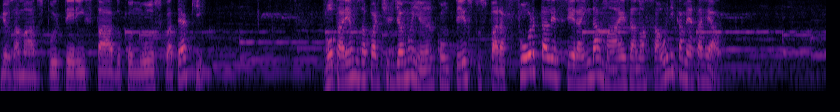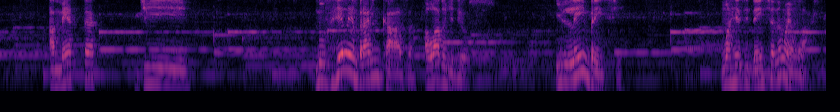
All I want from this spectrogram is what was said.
meus amados, por terem estado conosco até aqui. Voltaremos a partir de amanhã com textos para fortalecer ainda mais a nossa única meta real. A meta de nos relembrar em casa, ao lado de Deus. E lembrem-se, uma residência não é um lar.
